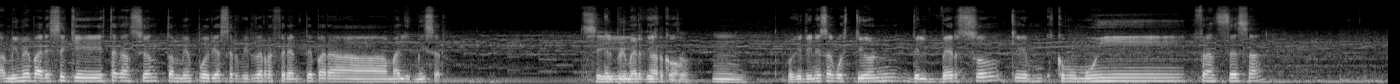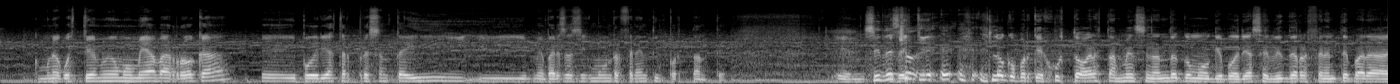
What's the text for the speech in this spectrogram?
a mí me parece que esta canción también podría servir de referente para Malice Miser. Sí, El primer disco. Mm. Porque tiene esa cuestión del verso que es como muy francesa. Como una cuestión como media barroca. eh, podría estar presente ahí y me parece así como un referente importante. Eh, Sí, de hecho ahí es, que- es- es loco porque justo ahora estás mencionando como que podría servir de referente para,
